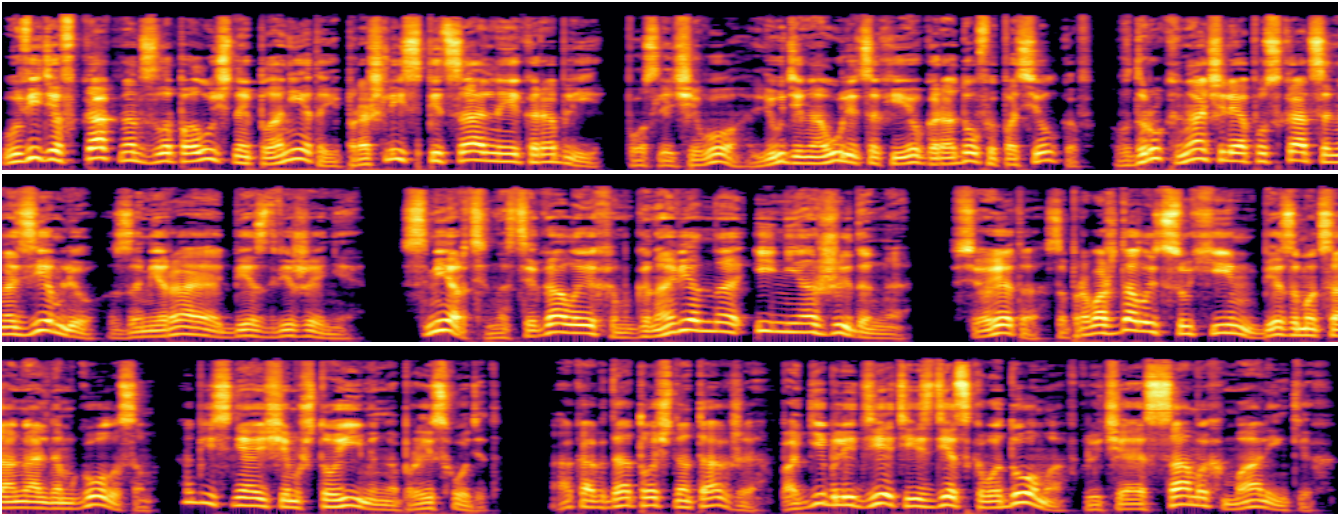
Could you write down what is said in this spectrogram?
увидев, как над злополучной планетой прошли специальные корабли, после чего люди на улицах ее городов и поселков вдруг начали опускаться на землю, замирая без движения. Смерть настигала их мгновенно и неожиданно. Все это сопровождалось сухим, безэмоциональным голосом, объясняющим, что именно происходит. А когда точно так же погибли дети из детского дома, включая самых маленьких,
